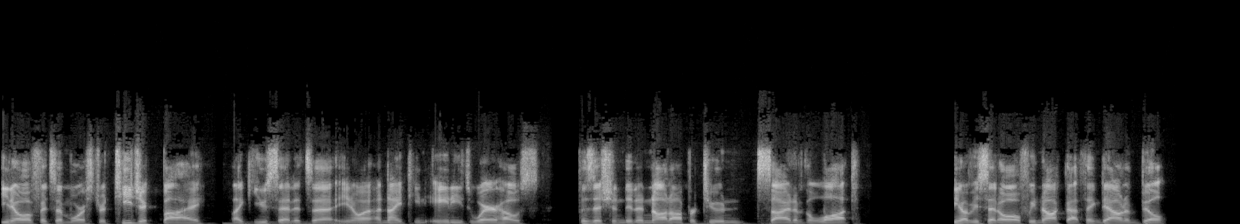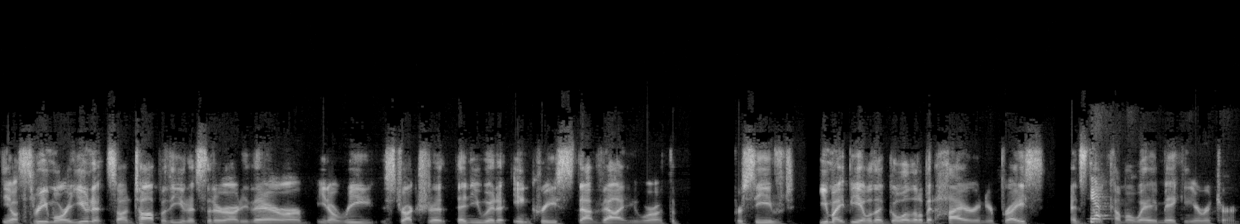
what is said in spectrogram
you know, if it's a more strategic buy, like you said, it's a, you know, a 1980s warehouse positioned in a not opportune side of the lot. You know, if you said, oh, if we knock that thing down and built, you know, three more units on top of the units that are already there or, you know, restructure it, then you would increase that value or the perceived, you might be able to go a little bit higher in your price and still yeah. come away making a return.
